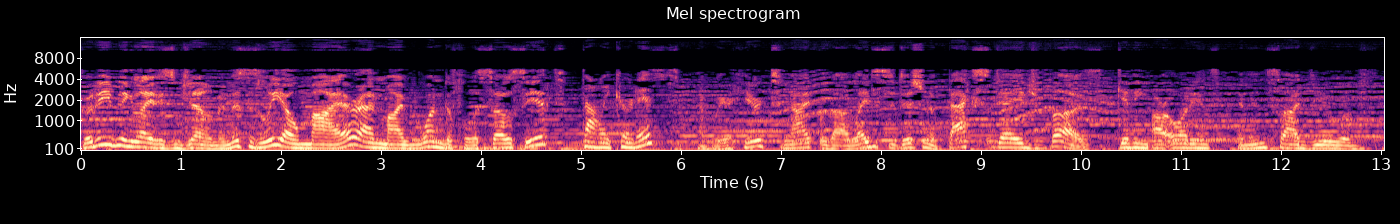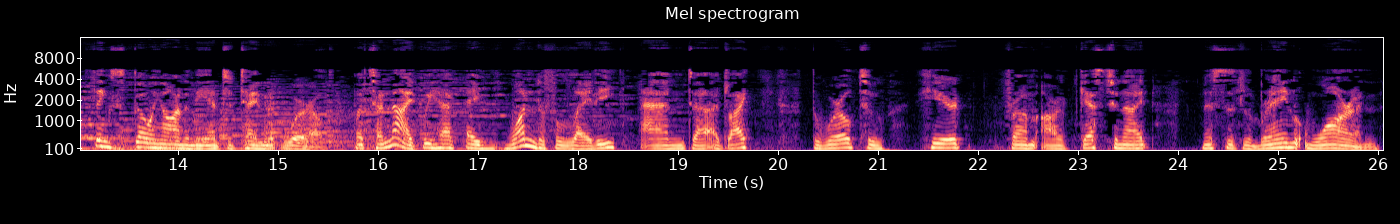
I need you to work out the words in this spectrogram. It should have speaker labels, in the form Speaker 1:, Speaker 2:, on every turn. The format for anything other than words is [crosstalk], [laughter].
Speaker 1: Good evening, ladies and gentlemen. This is Leo Meyer and my wonderful associate,
Speaker 2: Dolly Curtis.
Speaker 1: And we're here tonight with our latest edition of Backstage Buzz, giving our audience an inside view of things going on in the entertainment world. But tonight we have a wonderful lady, and uh, I'd like the world to hear from our guest tonight, Mrs. Lorraine Warren.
